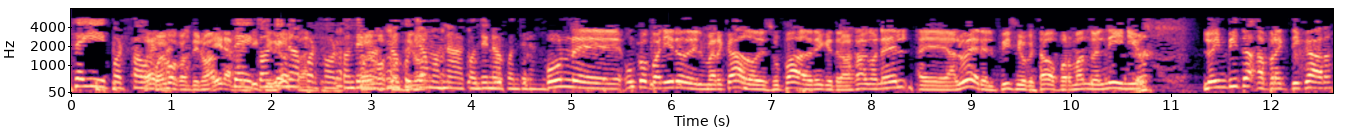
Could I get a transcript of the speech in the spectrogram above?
seguí, por favor. ¿Podemos continuar? Era Sí, continúa, por favor, continúa. ¿Podemos No continuar? escuchamos nada, continúa, continúa. Un, eh, un compañero del mercado de su padre que trabajaba con él, eh, al ver el físico que estaba formando el niño, lo invita a practicar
